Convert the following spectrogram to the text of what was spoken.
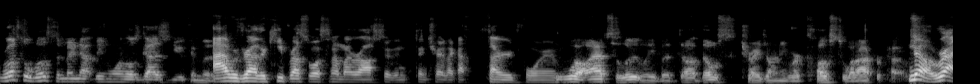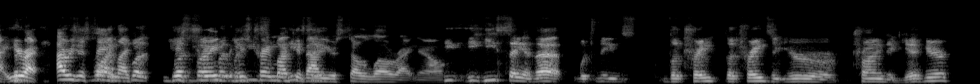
Russell Wilson may not be one of those guys you can move. I would rather keep Russell Wilson on my roster than, than trade like a third for him. Well, absolutely, but th- those trades aren't anywhere close to what I propose. No, right, you're right. I was just saying, right, like, but, his but, trade but, his trade market value saying, is so low right now. He, he, he's saying that, which means the trade the trades that you're trying to get here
